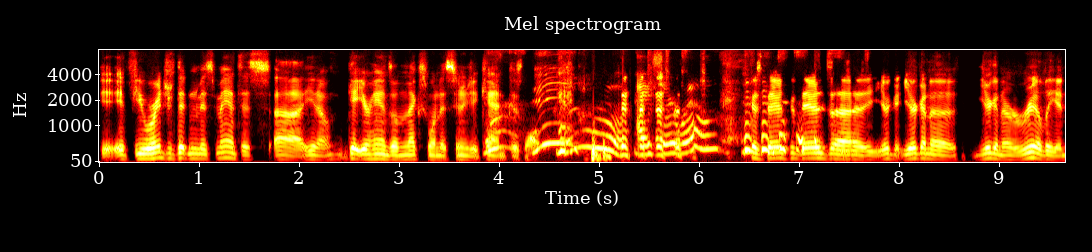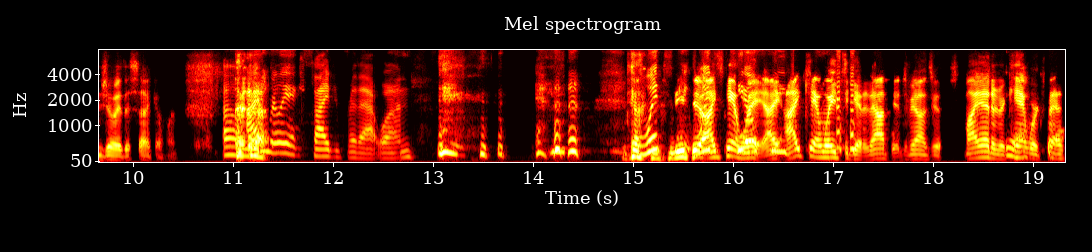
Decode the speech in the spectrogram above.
if you were interested in Miss Mantis, uh, you know, get your hands on the next one as soon as you can, because Ooh, i sure will because there's there's uh you're you're gonna you're gonna really enjoy the second one. oh, I'm really excited for that one. Which- Me too. I can't wait. I, I can't wait to get it out there. To be honest with you, my editor can't work fast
